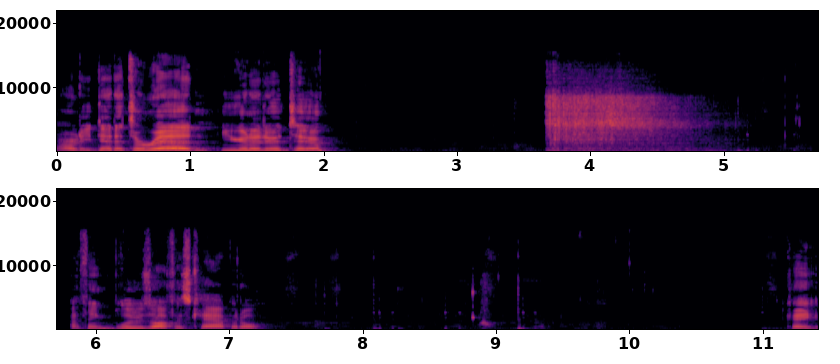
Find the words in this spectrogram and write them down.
I already did it to red. You gonna do it too? I think blue's off his capital. Okay,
